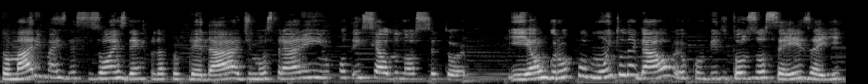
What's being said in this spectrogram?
tomarem mais decisões dentro da propriedade, mostrarem o potencial do nosso setor. E é um grupo muito legal, eu convido todos vocês aí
